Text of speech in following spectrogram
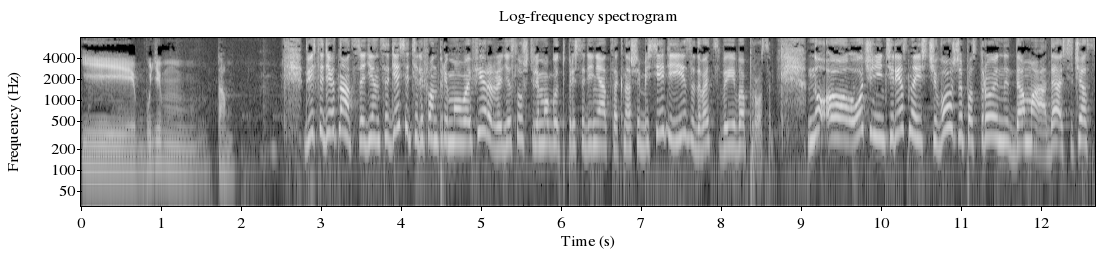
И будем там 219 1110, телефон прямого эфира. Радиослушатели могут присоединяться к нашей беседе и задавать свои вопросы. Ну, очень интересно, из чего же построены дома. Да, сейчас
